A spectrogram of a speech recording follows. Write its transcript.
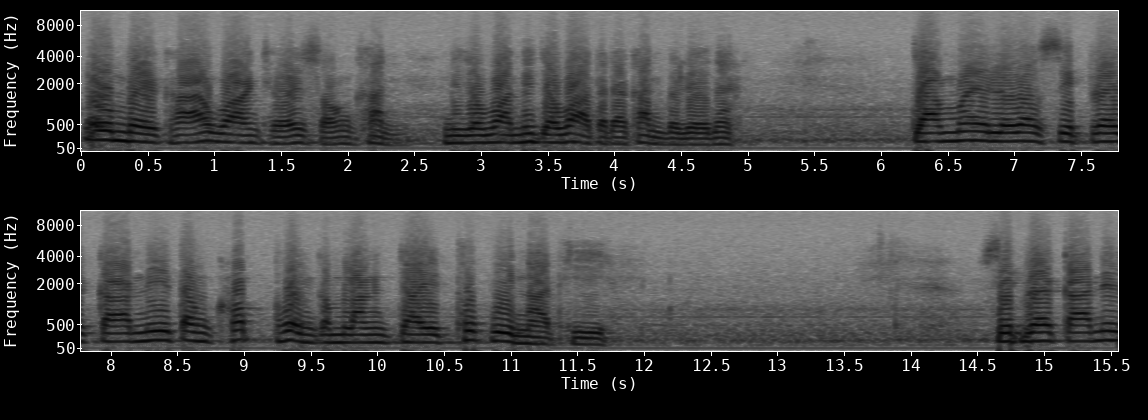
แล้วอุมเบขาวางเฉยสองขั้นนี่จะว่านี่จะว่าแต่ละขั้นไปเลยนะจำไม่เลยว่าสิบรายการนี้ต้องครบถ้วนกำลังใจทุกวินาที สิบรายการนี้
